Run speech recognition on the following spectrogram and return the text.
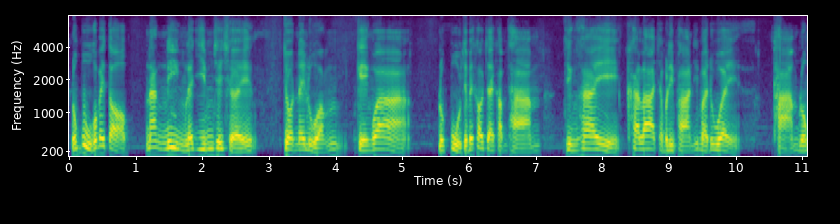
หลวงปู่ก็ไม่ตอบนั่งนิ่งและยิ้มเฉยๆจนในหลวงเกรงว่าหลวงปู่จะไม่เข้าใจคำถาม จึงให้ข้าราชบริพารที่มาด้วย ถามหลวง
